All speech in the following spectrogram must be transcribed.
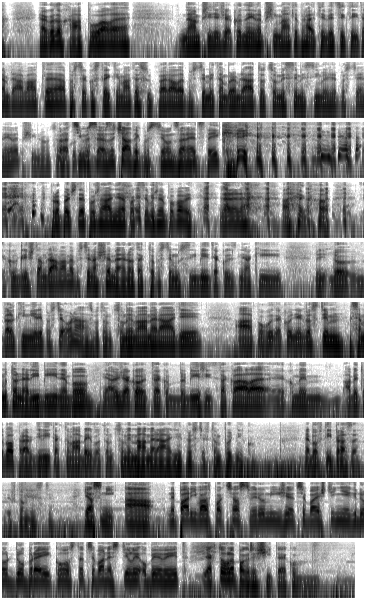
já jako to chápu, ale nám přijde, že jako nejlepší máte právě ty věci, které tam dáváte a prostě jako steaky máte super, ale prostě my tam budeme dát to, co my si myslíme, že prostě je nejlepší. No, co Vracíme se na začátek, prostě on zanet stejky. propečte pořádně a pak se můžeme pobavit. Ne, ne, ne. A jako, jako, když tam dáváme prostě naše jméno, tak to prostě musí být jako z nějaký, do, do velké míry prostě o nás, o tom, co my máme rádi, a pokud jako někdo s tím se mu to nelíbí, nebo já vím, že jako, to jako blbý říct takhle, ale jako my, aby to bylo pravdivý, tak to má být o tom, co my máme rádi prostě v tom podniku. Nebo v té Praze, i v tom městě. Jasný. A nepálí vás pak třeba svědomí, že třeba ještě někdo dobrý, koho jste třeba nestihli objevit? Jak tohle pak řešíte? Jako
